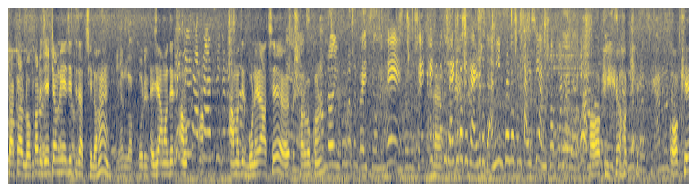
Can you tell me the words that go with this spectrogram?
টাকার লকার যে এটাও নিয়ে যেতে চাচ্ছিল হ্যাঁ। এখানে লক করে এই যে আমাদের আমাদের বোনেরা আছে আহ, সর্বক্ষণ। আমরা ইনফরমেশন পাইছি অনেক। হ্যাঁ। জানি। ওকে ওকে ওকে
